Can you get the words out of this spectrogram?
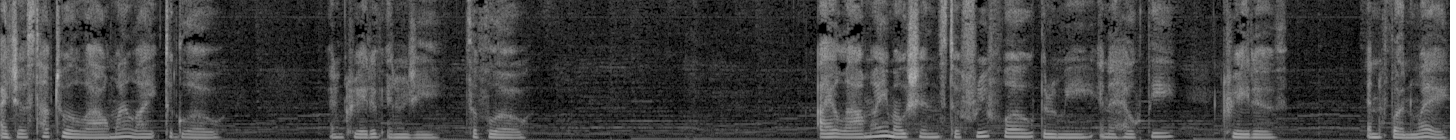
I just have to allow my light to glow and creative energy to flow. I allow my emotions to free flow through me in a healthy, creative, and fun way.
